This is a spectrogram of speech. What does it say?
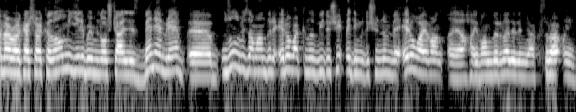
merhaba arkadaşlar kanalımın yeni bölümüne hoş geldiniz. Ben Emre. Ee, uzun bir zamandır Ero hakkında video çekmediğimi düşündüm ve Ero hayvan e, hayvanlarına dedim ya kusura bakmayın.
